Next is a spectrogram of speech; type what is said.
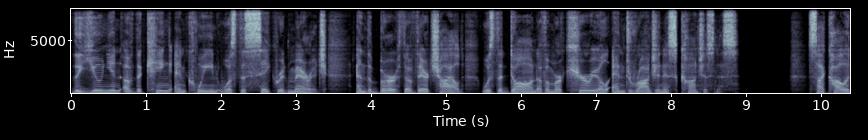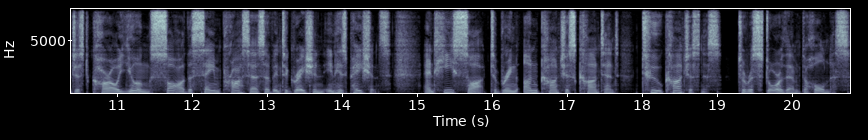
The union of the king and queen was the sacred marriage, and the birth of their child was the dawn of a mercurial androgynous consciousness. Psychologist Carl Jung saw the same process of integration in his patients, and he sought to bring unconscious content to consciousness to restore them to wholeness.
